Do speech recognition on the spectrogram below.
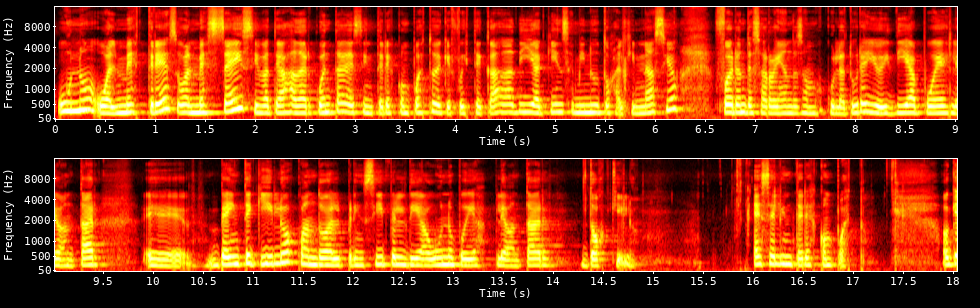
uno o al mes tres o al mes seis y te vas a dar cuenta de ese interés compuesto de que fuiste cada día 15 minutos al gimnasio, fueron desarrollando esa musculatura y hoy día puedes levantar 20 eh, kilos cuando al principio el día uno podías levantar 2 kilos. Es el interés compuesto. ¿Ok?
